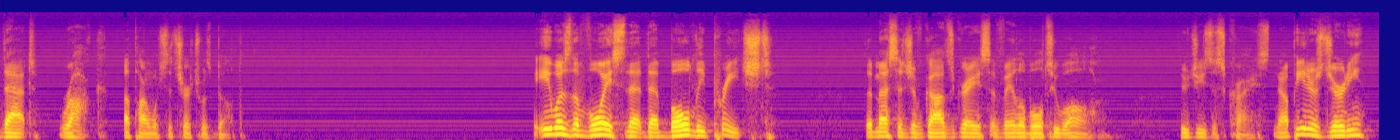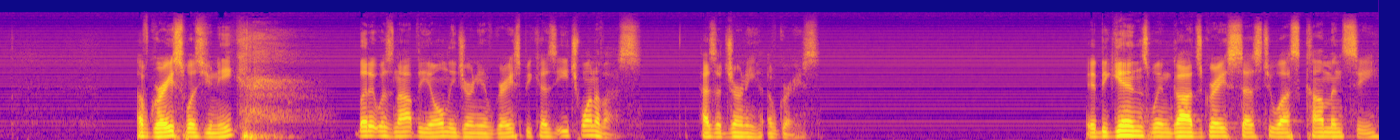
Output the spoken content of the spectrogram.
that rock upon which the church was built. He was the voice that, that boldly preached the message of God's grace available to all through Jesus Christ. Now, Peter's journey of grace was unique, but it was not the only journey of grace because each one of us has a journey of grace. It begins when God's grace says to us, Come and see.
